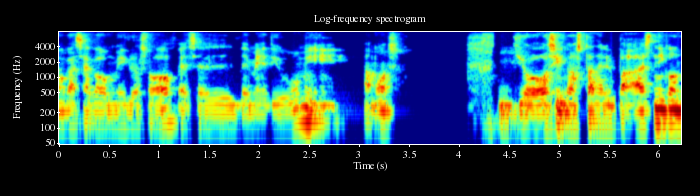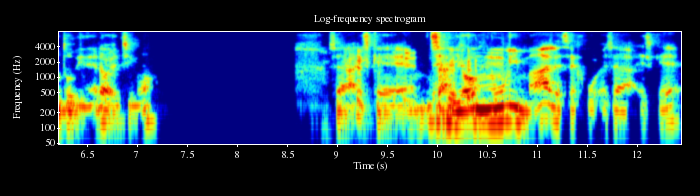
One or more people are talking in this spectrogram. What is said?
día. que ha sacado Microsoft es el de Medium y vamos. Yo, si no está en el Pass, ni con tu dinero, eh, chimo. O sea, es que salió muy mal ese juego. O sea, es que.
